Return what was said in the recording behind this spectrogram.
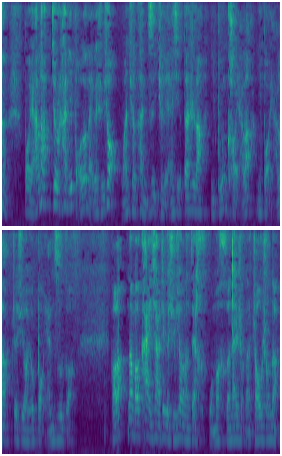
保研了，就是看你保到哪个学校，完全看你自己去联系。但是呢，你不用考研了，你保研了，这学校有保研资格。好了，那么看一下这个学校呢，在我们河南省的招生的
